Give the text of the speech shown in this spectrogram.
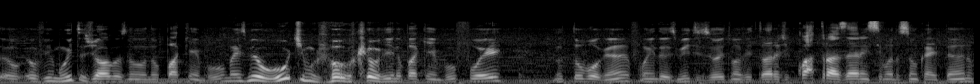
eu, eu vi muitos jogos no, no Pacaembu, mas meu último jogo que eu vi no Pacaembu foi no Tobogã, foi em 2018, uma vitória de 4 a 0 em cima do São Caetano.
